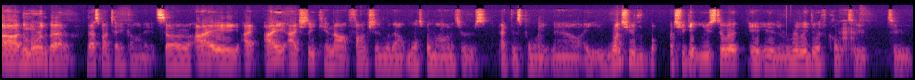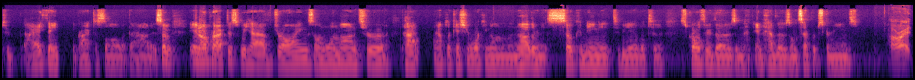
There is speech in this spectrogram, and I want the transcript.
Uh, the more the better. That's my take on it. So I, I, I actually cannot function without multiple monitors at this point. Now, once you once you get used to it, it, is really difficult mm-hmm. to to to I think practice law without it. So in our practice, we have drawings on one monitor, patent application working on on another, and it's so convenient to be able to scroll through those and, and have those on separate screens. All right,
